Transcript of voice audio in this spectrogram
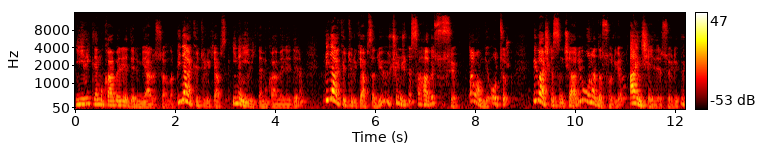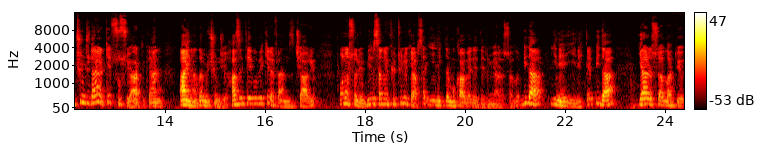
İyilikle mukabele ederim ya Resulallah. Bir daha kötülük yapsa yine iyilikle mukabele ederim. Bir daha kötülük yapsa diyor. Üçüncü de sahabe susuyor. Tamam diyor otur. Bir başkasını çağırıyor ona da soruyor. Aynı şeyleri söylüyor. Üçüncü de herkes susuyor artık yani. Aynı adam üçüncüye. Hazreti Ebu Bekir Efendimiz'i çağırıyor. Ona soruyor. Biri sana kötülük yapsa iyilikle mukabele ederim ya Resulallah. Bir daha yine iyilikle. Bir daha ya Resulallah diyor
